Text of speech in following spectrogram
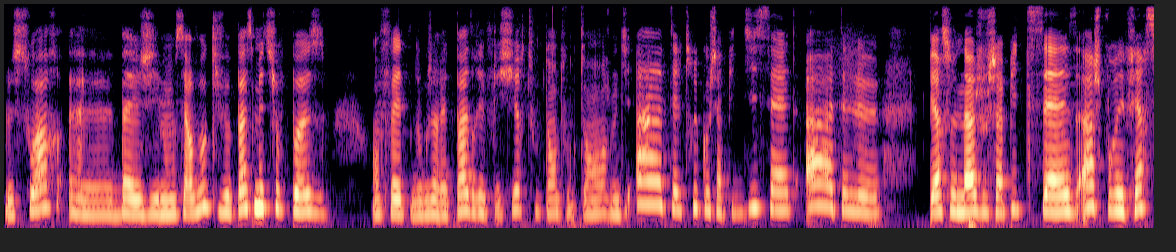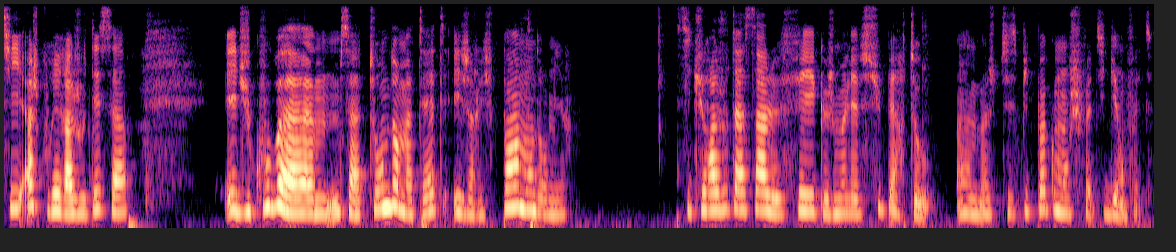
le soir, euh, bah, j'ai mon cerveau qui veut pas se mettre sur pause. En fait, donc j'arrête pas de réfléchir tout le temps, tout le temps. Je me dis, ah, tel truc au chapitre 17, ah, tel euh, personnage au chapitre 16, ah, je pourrais faire ci, ah, je pourrais rajouter ça. Et du coup, bah, ça tourne dans ma tête et j'arrive pas à m'endormir. Si tu rajoutes à ça le fait que je me lève super tôt, euh, bah, je t'explique pas comment je suis fatiguée en fait.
